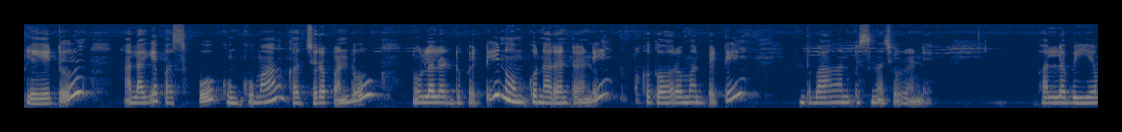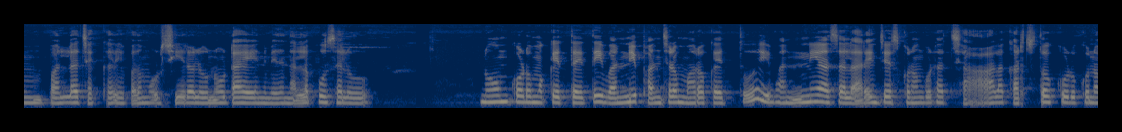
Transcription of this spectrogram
ప్లేటు అలాగే పసుపు కుంకుమ ఖర్జూర పండు నూల లడ్డు పెట్టి నోముకున్నారంట అండి ఒక గౌరమ్మని పెట్టి ఎంత బాగా అనిపిస్తుందో చూడండి. పళ్ళ బియ్యం పళ్ళ చక్కెర పదమూడు చీరలు నూట ఎనిమిది నల్ల పూసలు నోముకోవడం ఒక ఎత్తు అయితే ఇవన్నీ పంచడం మరొక ఎత్తు. ఇవన్నీ అసలు అరేంజ్ చేసుకోవడం కూడా చాలా ఖర్చుతో కూడుకున్న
